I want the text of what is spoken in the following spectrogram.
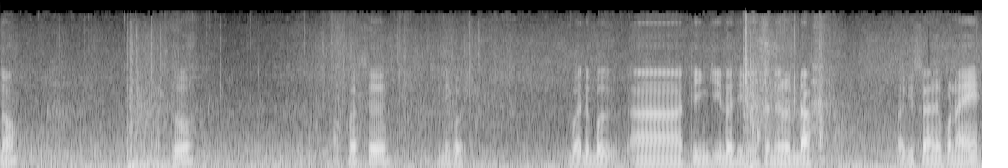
No Lepas tu Aku rasa Sini kot Sebab dia ber, uh, tinggi lah sini Sana rendah Bagi sana pun naik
